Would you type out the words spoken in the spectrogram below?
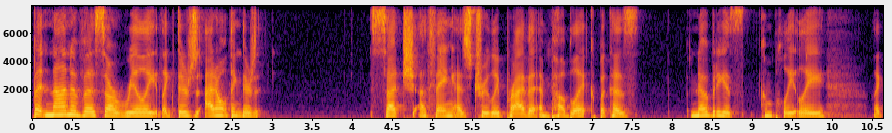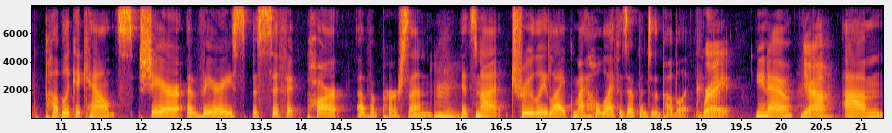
But none of us are really like. There's. I don't think there's such a thing as truly private and public because nobody is completely like public accounts share a very specific part of a person. It's not truly like my whole life is open to the public, right you know? yeah Um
